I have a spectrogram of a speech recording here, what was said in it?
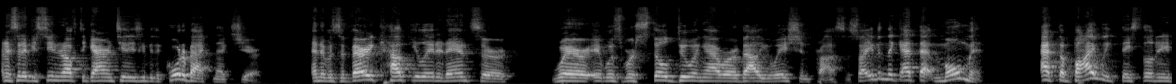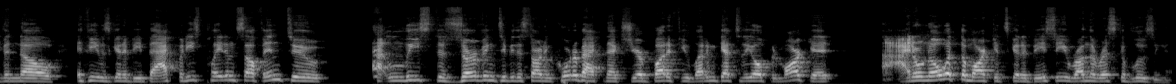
And I said, Have you seen enough to guarantee he's to be the quarterback next year? And it was a very calculated answer where it was, We're still doing our evaluation process. So I even think at that moment, at the bye week, they still didn't even know if he was going to be back, but he's played himself into at least deserving to be the starting quarterback next year. But if you let him get to the open market, I don't know what the market's going to be. So you run the risk of losing him.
